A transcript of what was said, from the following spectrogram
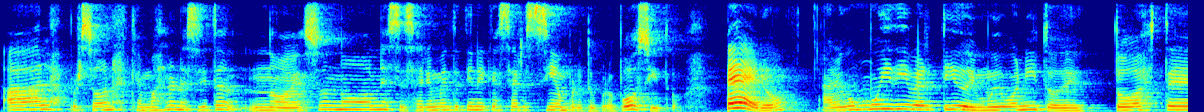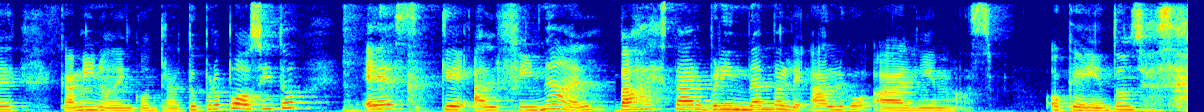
a las personas que más lo necesitan. No, eso no necesariamente tiene que ser siempre tu propósito. Pero algo muy divertido y muy bonito de todo este camino de encontrar tu propósito es que al final vas a estar brindándole algo a alguien más. Ok, entonces...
